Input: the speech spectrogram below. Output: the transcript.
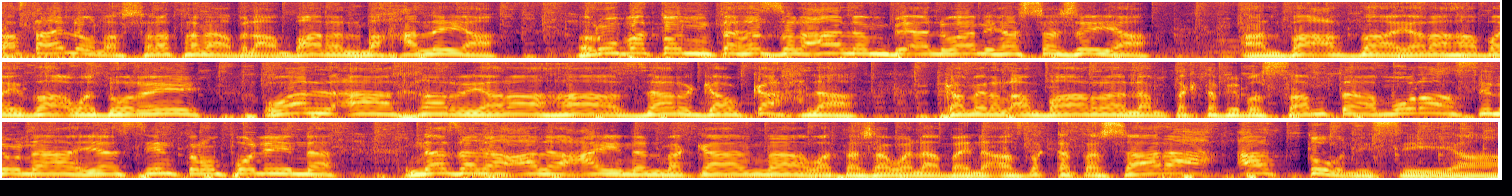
نستهل نشرتنا بالأنبار المحلية. روبة تهز العالم بألوانها الشجية. البعض يراها بيضاء ودوري والآخر يراها زرقاء وكحلة. كاميرا الأنبار لم تكتفي بالصمت. مراسلنا ياسين ترومبولين نزل على عين المكان وتجول بين أزقة الشارع التونسية.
